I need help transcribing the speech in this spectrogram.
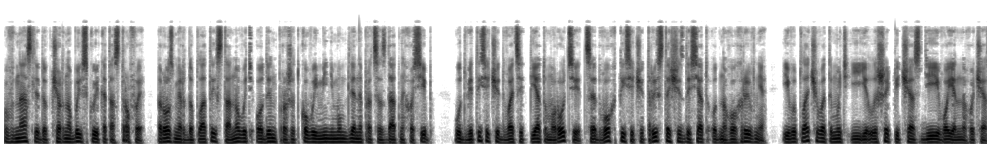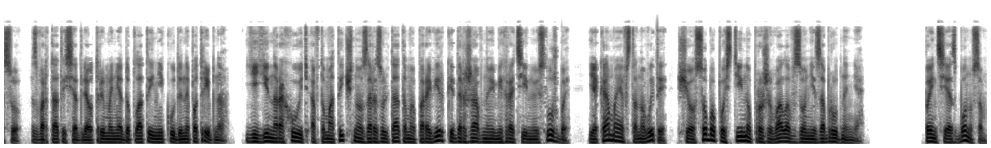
Внаслідок Чорнобильської катастрофи розмір доплати становить один прожитковий мінімум для непрацездатних осіб, у 2025 році це 2361 гривня, і виплачуватимуть її лише під час дії воєнного часу. Звертатися для отримання доплати нікуди не потрібно. Її нарахують автоматично за результатами перевірки Державної міграційної служби, яка має встановити, що особа постійно проживала в зоні забруднення. Пенсія з бонусом,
